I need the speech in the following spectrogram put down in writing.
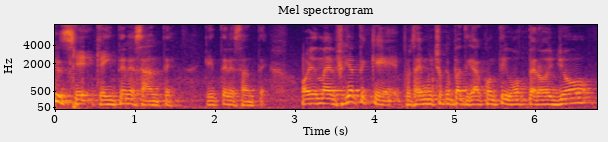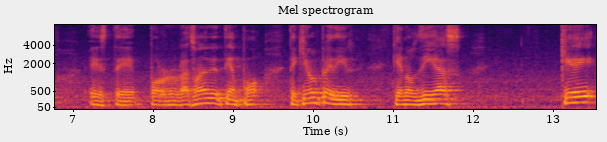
eso. Qué, interesante, qué interesante. Oye, fíjate que pues hay mucho que platicar contigo, pero yo, este, por razones de tiempo, te quiero pedir que nos digas qué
